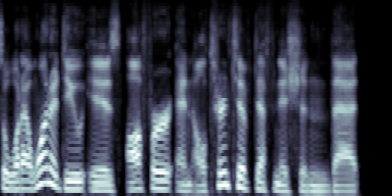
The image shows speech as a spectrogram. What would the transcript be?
So, what I want to do is offer an alternative definition that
